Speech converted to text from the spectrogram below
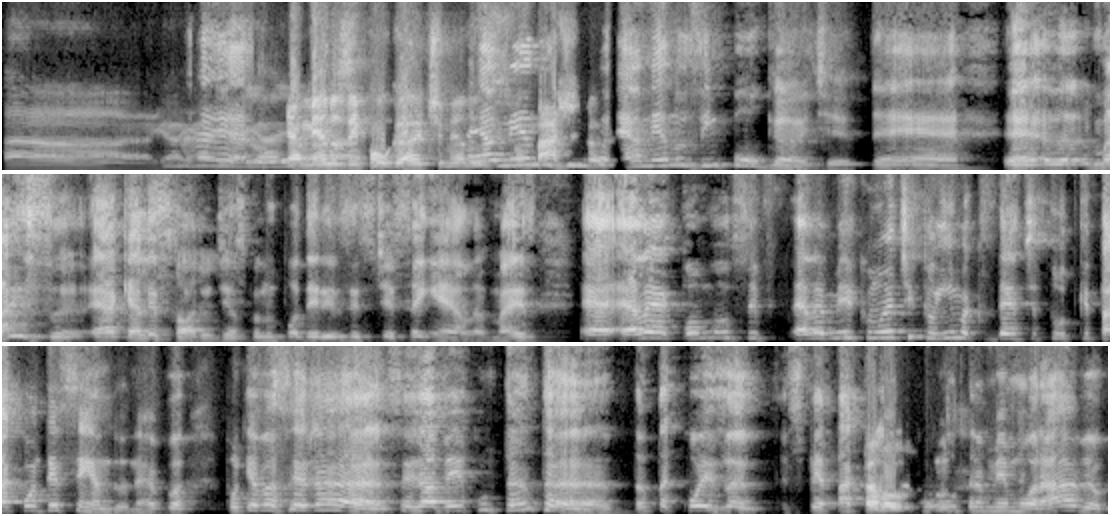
Ah, é, a menos empolgante, menos, é a menos? É a menos empolgante. É, é, mas é aquela história, o disco não poderia existir sem ela, mas é, ela é como se ela é meio que um anticlímax dentro de tudo que está acontecendo, né? Porque você já, você já veio com tanta, tanta coisa espetacular, tá ultra memorável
